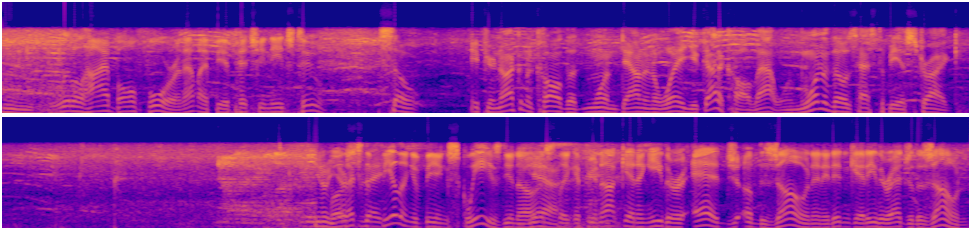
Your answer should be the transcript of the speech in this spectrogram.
Hmm. Little high ball four, and that might be a pitch he needs too. So, if you're not going to call the one down and away, you got to call that one. One of those has to be a strike. You know, well, that's the feeling of being squeezed. You know, yeah. it's like if you're not getting either edge of the zone, and he didn't get either edge of the zone.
